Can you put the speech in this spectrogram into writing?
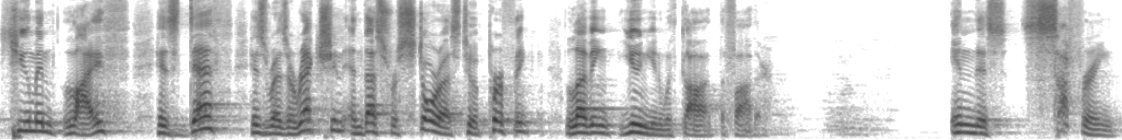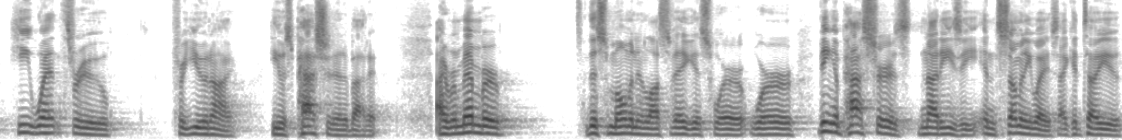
human life, his death, his resurrection, and thus restore us to a perfect, loving union with God the Father. In this suffering he went through for you and I, he was passionate about it. I remember this moment in Las Vegas where we're being a pastor is not easy in so many ways. I could tell you,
